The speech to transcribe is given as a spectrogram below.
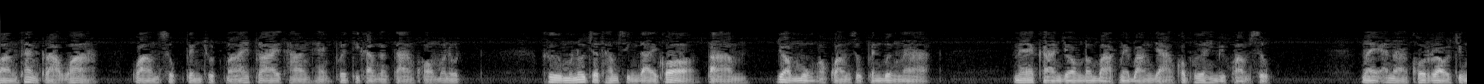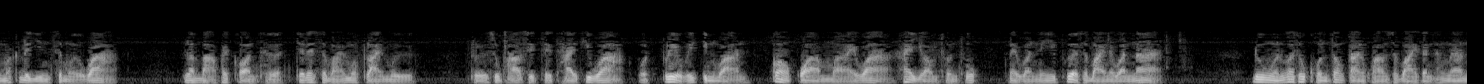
บางท่านกล่าวว่า ความสุขเป็นจุดหมายปลายทางแห่งพฤติกรรมต่างๆ ของมนุษย์ คือมนุษย์จะทำสิ่งใดก็ตามย่อมมุ่งเอาความสุขเป็นเบื้องหน้า แม้การยอมลำบากในบางอย่างก็เพื่อให้มีความสุข ในอนาคตเราจึงมักได้ยินเสมอว่าลำบากไปก่อนเถิดจะได้สบายเมื่อปลายมือ หรือสุภาษิตไทยที่ว่าอดเปรี้ยวไว้กินหวาน ก็ความหมายว่าให้ยอมทนทุกข์ในวันนี้เพื่อสบายในวันหน้า ดูเหมือนว่าทุกคนต้องการความสบายกันทั้งนั้น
